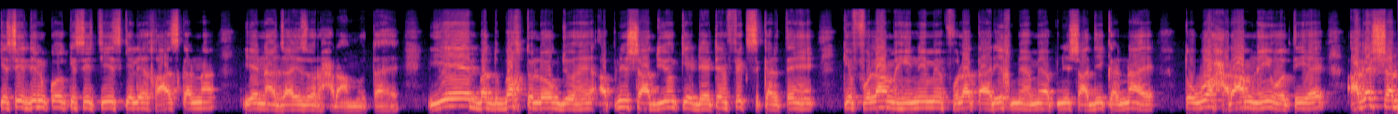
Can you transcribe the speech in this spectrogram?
किसी दिन को किसी चीज़ के लिए ख़ास करना, ये नाजायज़ और हराम होता है। ये बदबख्त लोग जो हैं, अपनी शादियों की डेटें फिक्स करते हैं कि फ़ुला महीने में, फ़ुला तारीख में हमें अपनी शादी करना है तो वो हराम नहीं होती है। अगर शब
